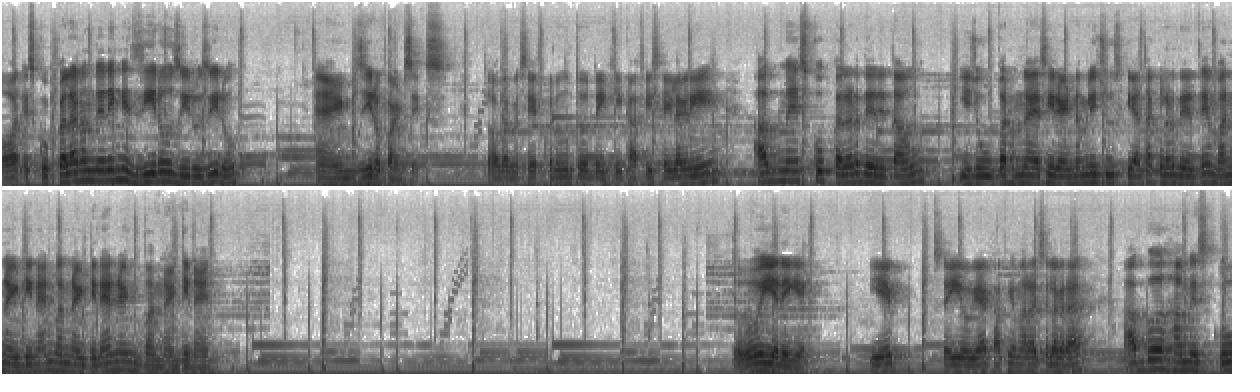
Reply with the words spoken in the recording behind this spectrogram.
और इसको कलर हम दे देंगे zero zero zero and zero point six तो अगर मैं सेव करूँ तो देखिए काफ़ी सही लग रही है। अब मैं इसको कलर दे देता हूँ। ये जो ऊपर हमने ऐसे ही रैंडमली चूज़ किया था कलर दे देते हैं 199, 199 एंड 199 तो ये देखिए ये सही हो गया काफ़ी हमारा अच्छा लग रहा है। अब हम इसको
